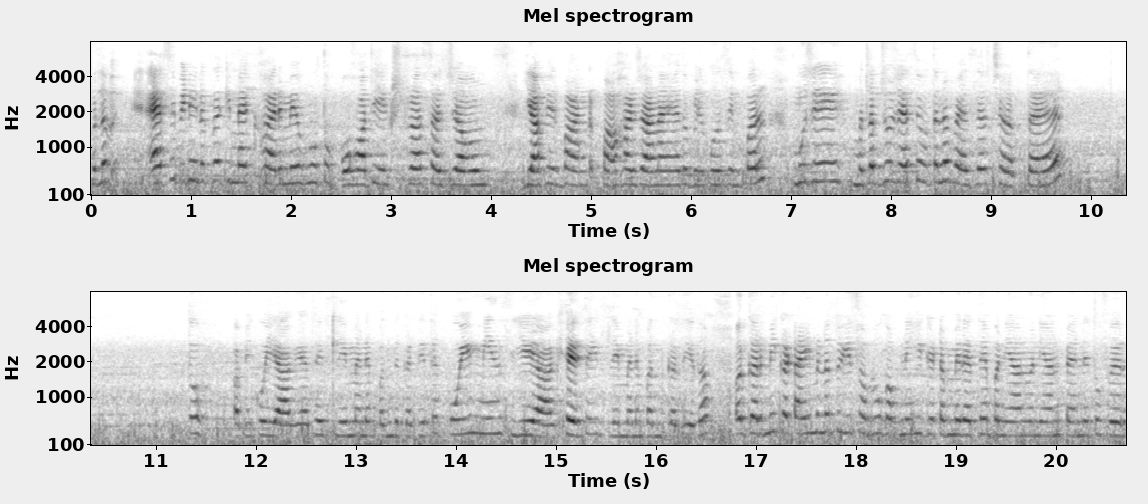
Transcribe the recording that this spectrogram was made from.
मतलब ऐसे भी नहीं लगता कि मैं घर में हूँ तो बहुत ही एक्स्ट्रा सज जाऊँ या फिर बाहर जाना है तो बिल्कुल सिंपल मुझे मतलब जो जैसे होता है ना, वैसे अच्छा लगता है। तो अभी कोई आ गया था, इसलिए मैंने बंद कर दिया था। कोई मीन्स ये आ गए थे, इसलिए मैंने बंद कर दिया था। और गर्मी का टाइम है ना तो ये सब लोग अपने ही गेटअप में रहते हैं, बनियान वनियान पहने तो फिर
